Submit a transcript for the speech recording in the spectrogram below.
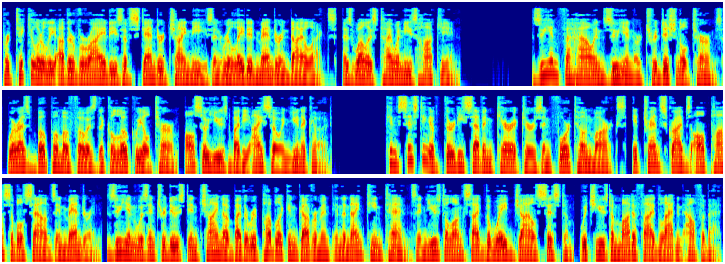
particularly other varieties of Standard Chinese and related Mandarin dialects, as well as Taiwanese Hokkien. Zhuyin Fuhao and Zhuyin are traditional terms, whereas Bopomofo is the colloquial term, also used by the ISO and Unicode. Consisting of 37 characters and four tone marks, it transcribes all possible sounds in Mandarin. Zhuyin was introduced in China by the Republican government in the 1910s and used alongside the Wade-Giles system, which used a modified Latin alphabet.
